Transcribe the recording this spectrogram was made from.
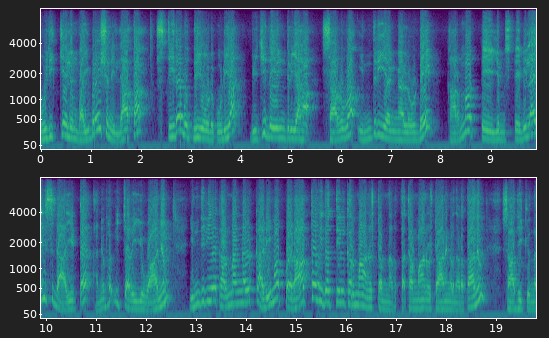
ഒരിക്കലും വൈബ്രേഷൻ ഇല്ലാത്ത സ്ഥിരബുദ്ധിയോട് കൂടിയ വിജിതേന്ദ്രിയ സർവ ഇന്ദ്രിയങ്ങളുടെ കർമ്മത്തെയും സ്റ്റെബിലൈസ്ഡ് ആയിട്ട് അനുഭവിച്ചറിയുവാനും ഇന്ദ്രിയ കർമ്മങ്ങൾക്ക് അടിമപ്പെടാത്ത വിധത്തിൽ കർമാനുഷ്ഠം നടത്ത കർമാനുഷ്ഠാനങ്ങൾ നടത്താനും സാധിക്കുന്ന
